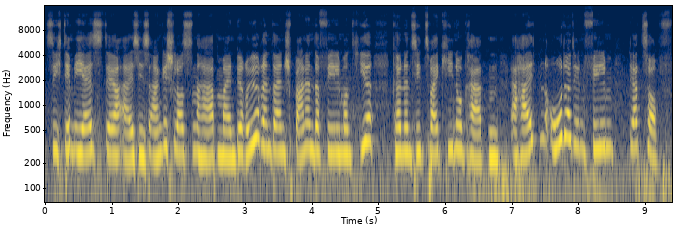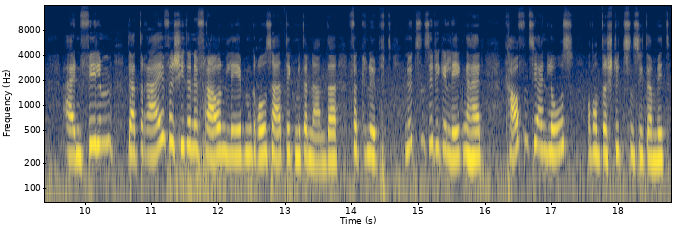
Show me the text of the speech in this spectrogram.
sich dem IS der ISIS angeschlossen haben. Ein berührender, ein spannender Film. Und hier können Sie zwei Kinokarten erhalten oder den Film Der Zopf. Ein Film, der drei verschiedene Frauenleben großartig miteinander verknüpft. Nützen Sie die Gelegenheit, kaufen Sie ein Los und unterstützen Sie damit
